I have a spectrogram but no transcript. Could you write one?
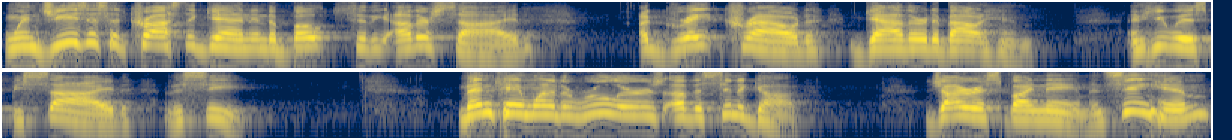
When Jesus had crossed again in the boat to the other side, a great crowd gathered about him, and he was beside the sea. Then came one of the rulers of the synagogue, Jairus by name, and seeing him,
